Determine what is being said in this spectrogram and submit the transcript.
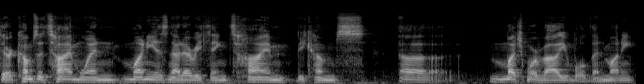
there comes a time when money is not everything. Time becomes uh, much more valuable than money.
